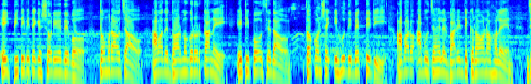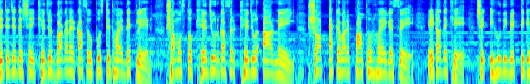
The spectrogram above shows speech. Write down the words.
এই পৃথিবী থেকে সরিয়ে দেব। তোমরাও যাও, আমাদের ধর্মগুরুর কানে এটি পৌঁছে দাও। তখন সেই ইহুদি ব্যক্তিটি আবারও আবু জাহেলের বাড়ির দিকে রওনা হলেন। যেতে যেতে সেই খেজুর বাগানের কাছে উপস্থিত হয়ে দেখলেন, সমস্ত খেজুর গাছের খেজুর আর নেই, সব একেবারে পাথর হয়ে গেছে। এটা দেখে সেই ইহুদি ব্যক্তিটি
